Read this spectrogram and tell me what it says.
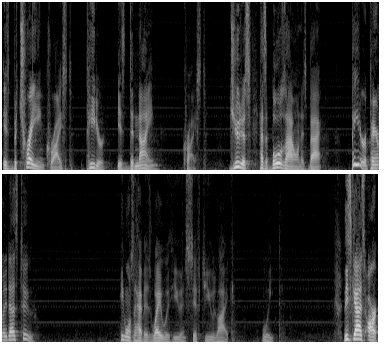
is betraying Christ, Peter is denying Christ. Judas has a bullseye on his back. Peter apparently does too. He wants to have his way with you and sift you like wheat. These guys are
